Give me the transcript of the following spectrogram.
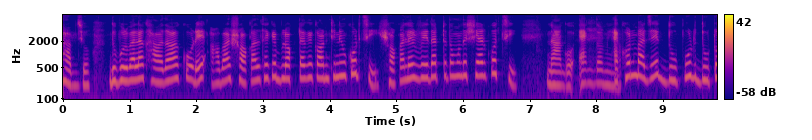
ভাবছ? দুপুরবেলা খাওয়া দাওয়া করে আবার সকাল থেকে ব্লগটাকে কন্টিনিউ করছি? সকালের ওয়েদারটা তোমাদের শেয়ার করছি? না গো, একদমই এখন বাজে দুপুর দুটো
